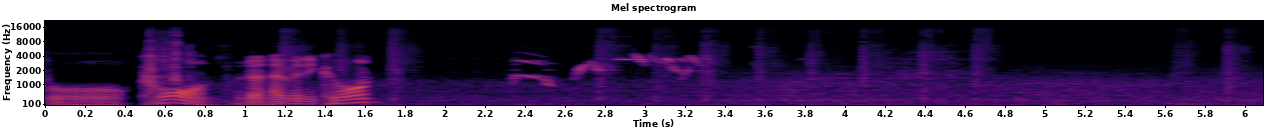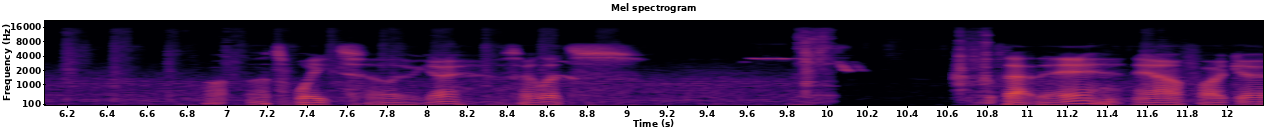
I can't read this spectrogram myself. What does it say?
for corn. We don't have any corn. Right, that's wheat. Oh, there we go. So let's put that there. Now if I go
